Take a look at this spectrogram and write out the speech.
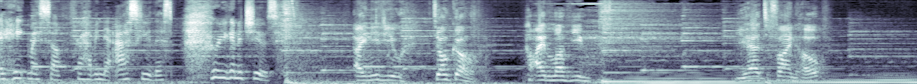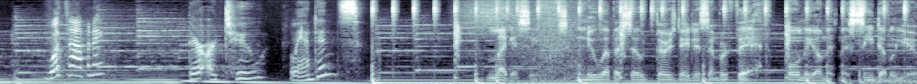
I hate myself for having to ask you this. Who are you gonna choose? I need you. Don't go. I love you. You had to find hope. What's happening? There are two Landons? Legacies. New episode Thursday, December 5th. Only on the CW.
